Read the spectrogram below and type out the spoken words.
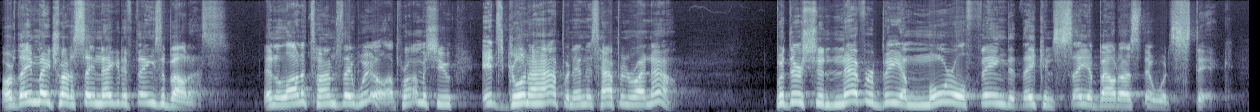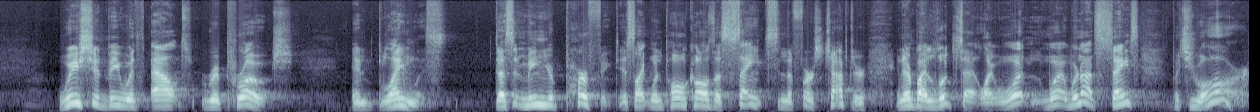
or they may try to say negative things about us. And a lot of times they will. I promise you, it's going to happen, and it's happening right now. But there should never be a moral thing that they can say about us that would stick. We should be without reproach and blameless. Doesn't mean you're perfect. It's like when Paul calls us saints in the first chapter, and everybody looks at like, what? what? We're not saints, but you are.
